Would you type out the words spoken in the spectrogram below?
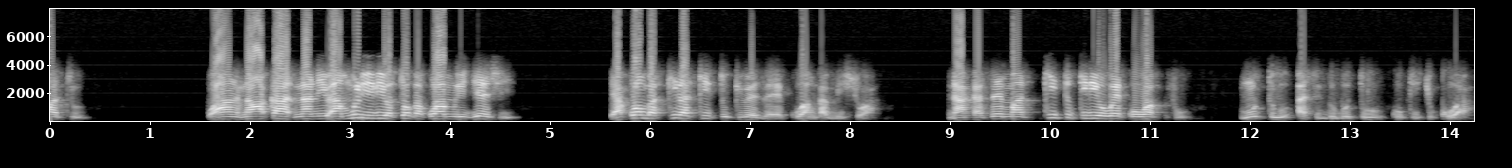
watu wa, na, waka, na ni amri iliyotoka kwa amri jeshi ya kwamba kila kitu kiweze kuangamishwa. Na akasema kitu kiliyowekwa wakfu mtu asidhubutu kukichukua.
